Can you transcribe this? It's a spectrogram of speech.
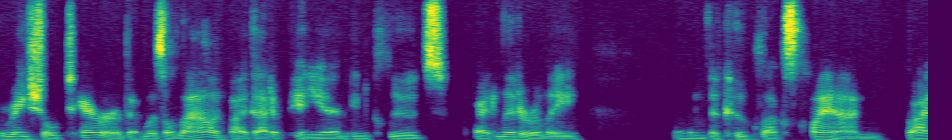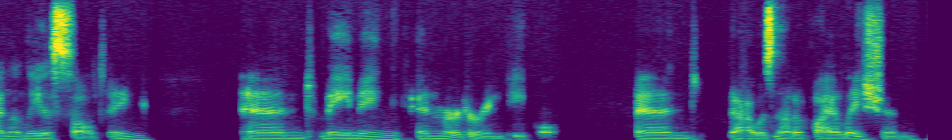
racial terror that was allowed by that opinion includes quite literally um, the Ku Klux Klan violently assaulting and maiming and murdering people. And that was not a violation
